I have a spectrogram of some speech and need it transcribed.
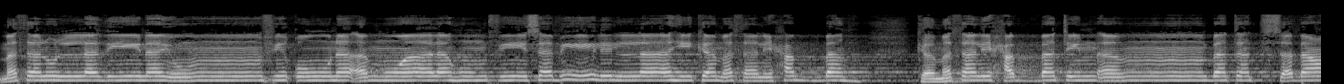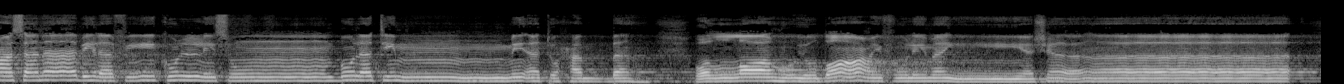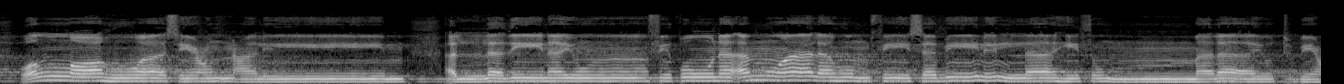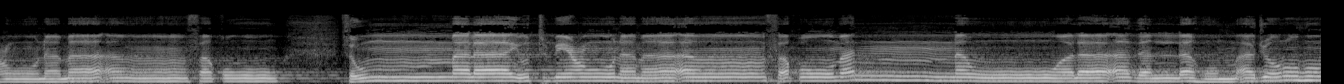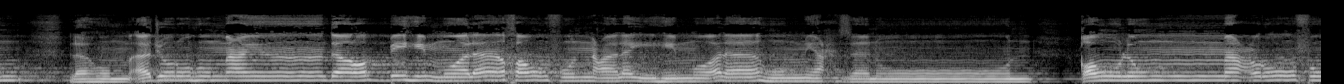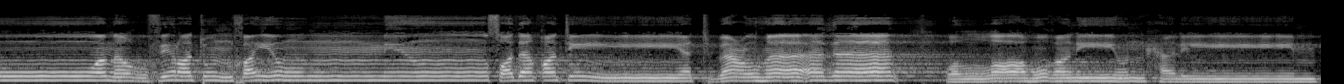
مثل الذين ينفقون أموالهم في سبيل الله كمثل حبة كمثل حبة أنبتت سبع سنابل في كل سنبلة مئة حبة. والله يضاعف لمن يشاء. والله واسع عليم. الذين ينفقون أموالهم في سبيل الله ثم لا يتبعون ما أنفقوا. ثم لا يتبعون ما أنفقوا منا ولا أذى لهم أجرهم لهم أجرهم عند ربهم ولا خوف عليهم ولا هم يحزنون. قول معروف ومغفرة خير من صدقة يتبعها أذى. والله غني حليم.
